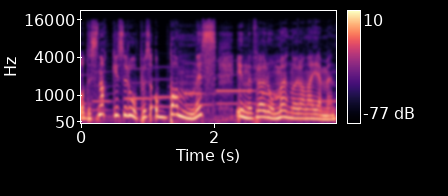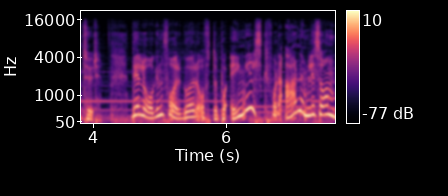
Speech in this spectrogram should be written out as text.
og det snakkes, ropes og bannes inne fra rommet når han er hjemme en tur. Dialogen foregår ofte på engelsk, for det er nemlig sånn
